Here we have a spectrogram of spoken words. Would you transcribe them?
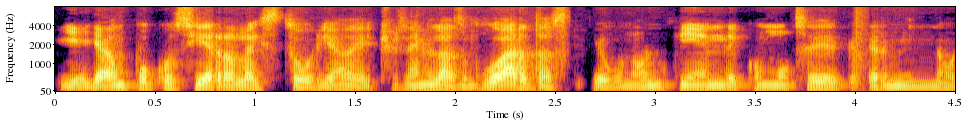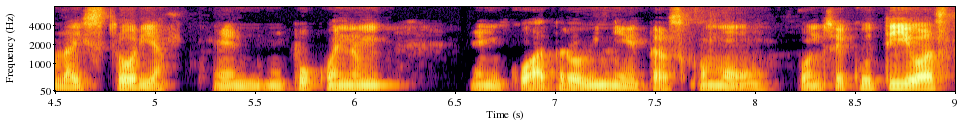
y ella un poco cierra la historia, de hecho es en las guardas que uno entiende cómo se determinó la historia, en, un poco en, en cuatro viñetas como consecutivas,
